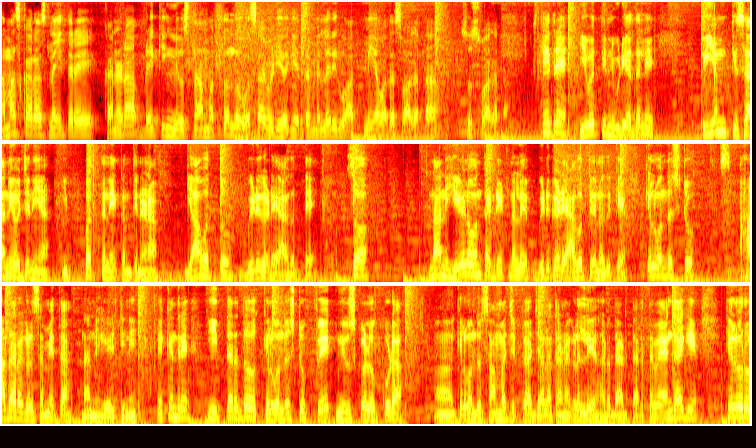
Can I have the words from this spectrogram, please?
ನಮಸ್ಕಾರ ಸ್ನೇಹಿತರೆ, ಕನ್ನಡ ಬ್ರೇಕಿಂಗ್ ನ್ಯೂಸ್ನ ಮತ್ತೊಂದು ಹೊಸ ವಿಡಿಯೋಗೆ ತಮ್ಮೆಲ್ಲರಿಗೂ ಆತ್ಮೀಯವಾದ ಸ್ವಾಗತ, ಸುಸ್ವಾಗತ. ಸ್ನೇಹಿತರೆ, ಇವತ್ತಿನ ವಿಡಿಯೋದಲ್ಲಿ ಪಿ ಎಂ ಕಿಸಾನ್ ಯೋಜನೆಯ ಇಪ್ಪತ್ತನೇ ಕಂತಿನ ಯಾವತ್ತು ಬಿಡುಗಡೆ ಆಗುತ್ತೆ. ಸೊ ನಾನು ಹೇಳುವಂಥ ಡೇಟ್ನಲ್ಲೇ ಬಿಡುಗಡೆ ಆಗುತ್ತೆ ಅನ್ನೋದಕ್ಕೆ ಕೆಲವೊಂದಷ್ಟು ಆಧಾರಗಳ ಸಮೇತ ನಾನು ಹೇಳ್ತೀನಿ. ಏಕೆಂದರೆ ಈ ಥರದ್ದು ಕೆಲವೊಂದಷ್ಟು ಫೇಕ್ ನ್ಯೂಸ್ಗಳು ಕೂಡ ಕೆಲವೊಂದು ಸಾಮಾಜಿಕ ಜಾಲತಾಣಗಳಲ್ಲಿ ಹರಿದಾಡ್ತಾ ಇರ್ತವೆ. ಹಂಗಾಗಿ ಕೆಲವರು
